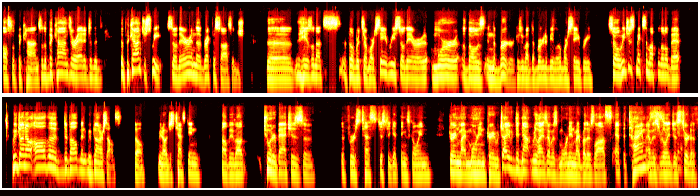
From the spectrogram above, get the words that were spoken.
also pecans. So the pecans are added to the, the pecans are sweet. So they're in the breakfast sausage. The hazelnuts, the filberts are more savory. So there are more of those in the burger because we want the burger to be a little more savory. So we just mix them up a little bit. We've done all the development we've done ourselves. So you know, just testing probably about 200 batches of the first test just to get things going during my mourning period, which I did not realize I was mourning my brother's loss at the time. I was really just yeah. sort of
